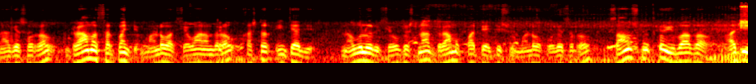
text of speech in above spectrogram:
నాగేశ్వరరావు గ్రామ sarpanch Mandava Sivananda Rao cluster in charge Navvuluri Sivakrishna గ్రామ పార్టీ అధ్యక్షుడు మండవ కోటేశ్వరరావు సాంస్కృతిక విభాగ ఆజీ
